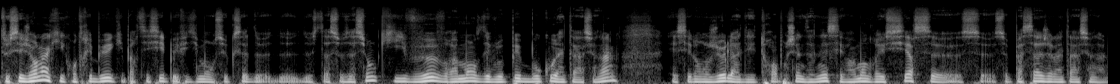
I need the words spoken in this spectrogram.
tous ces gens-là qui contribuent et qui participent effectivement au succès de, cette association qui veut vraiment se développer beaucoup à l'international. Et c'est l'enjeu là des trois prochaines années, c'est vraiment de réussir ce, ce, passage à l'international.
